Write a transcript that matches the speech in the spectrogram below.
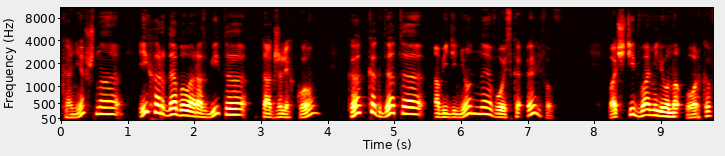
Конечно, их орда была разбита так же легко, как когда-то объединенное войско эльфов. Почти 2 миллиона орков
